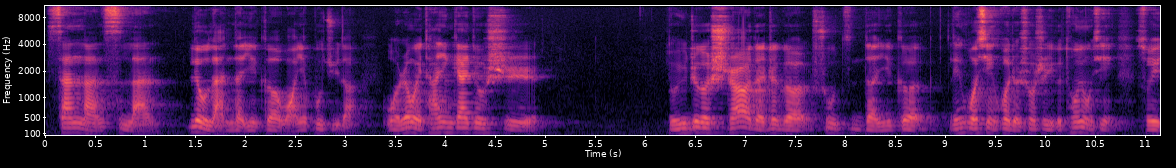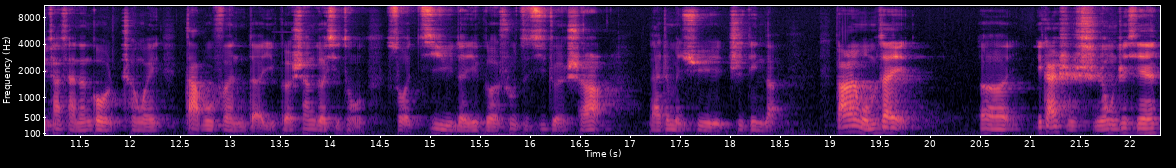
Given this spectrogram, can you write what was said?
三栏、四栏、六栏的一个网页布局的，我认为它应该就是由于这个十二的这个数字的一个灵活性或者说是一个通用性，所以它才能够成为大部分的一个山格系统所基于的一个数字基准十二来这么去制定的。当然，我们在呃一开始使用这些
